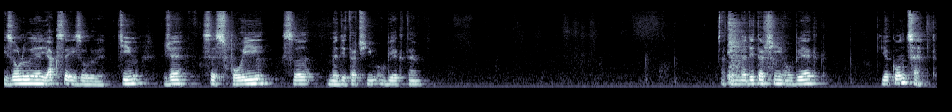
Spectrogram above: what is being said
izoluje, jak se izoluje? Tím, že se spojí s meditačním objektem. A ten meditační objekt je koncept.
